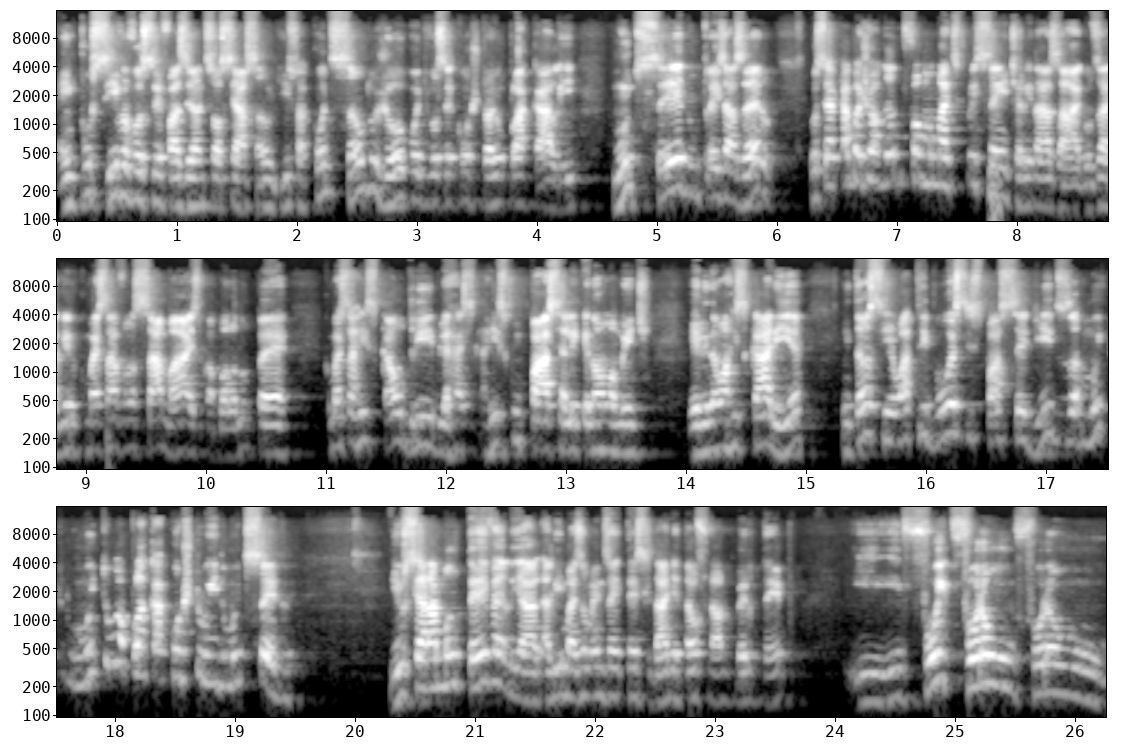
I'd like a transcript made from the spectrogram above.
é impossível você fazer uma dissociação disso. A condição do jogo, onde você constrói um placar ali muito cedo, um 3 a 0 você acaba jogando de forma mais displicente ali na zaga. O zagueiro começa a avançar mais com a bola no pé, começa a arriscar o drible, arrisca um passe ali que normalmente ele não arriscaria. Então, assim, eu atribuo esses passos cedidos muito, muito ao placar construído muito cedo. E o Ceará manteve ali, ali mais ou menos a intensidade até o final do primeiro tempo. E foi, foram, foram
